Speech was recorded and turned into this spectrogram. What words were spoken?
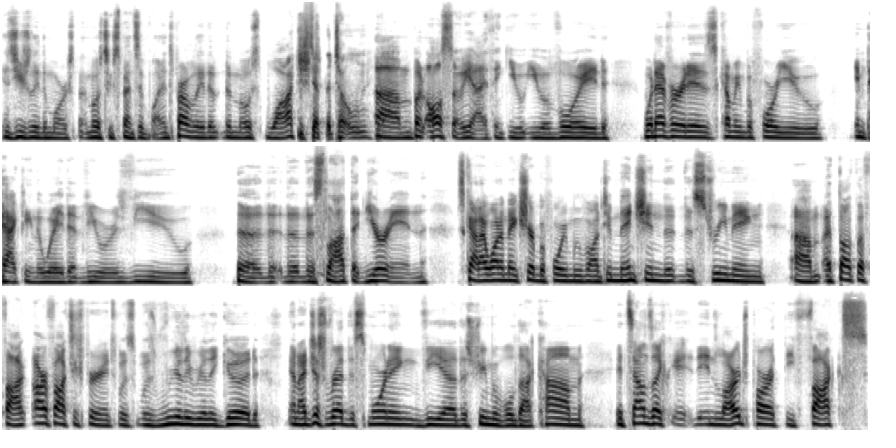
is usually the more exp- most expensive one. It's probably the, the most You watched. set the tone. Um, but also, yeah, I think you you avoid whatever it is coming before you impacting the way that viewers view the the the, the slot that you're in. Scott, I want to make sure before we move on to mention the the streaming. Um, I thought the Fox our Fox experience was was really really good, and I just read this morning via the streamable.com. It sounds like in large part the Fox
